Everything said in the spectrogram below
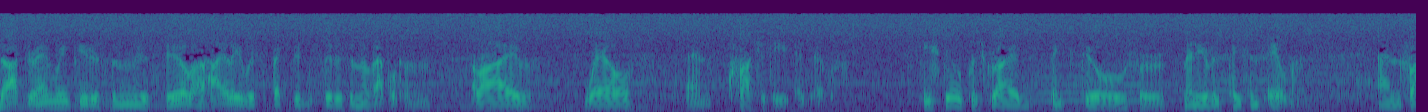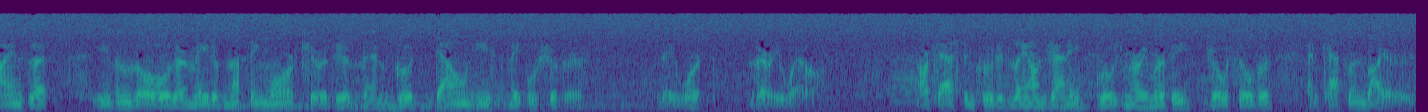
Dr. Emery Peterson is still a highly respected citizen of Appleton, alive, well, and crotchety as ever. He still prescribes pink pills for many of his patients' ailments and finds that even though they're made of nothing more curative than good down east maple sugar, they work very well. Our cast included Leon Janney, Rosemary Murphy, Joe Silver, and Catherine Byers.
